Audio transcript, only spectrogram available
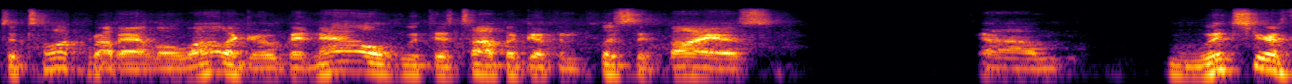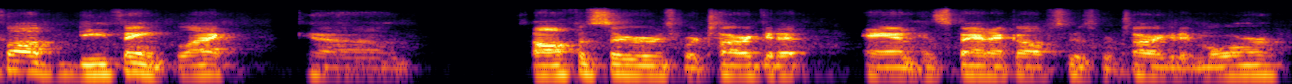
to talk about that a little while ago, but now with this topic of implicit bias, um, what's your thought? Do you think Black um, officers were targeted and Hispanic officers were targeted more?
